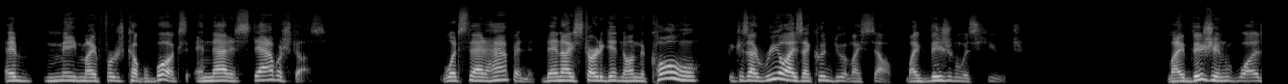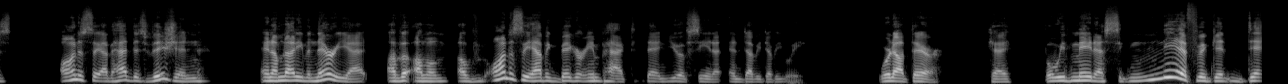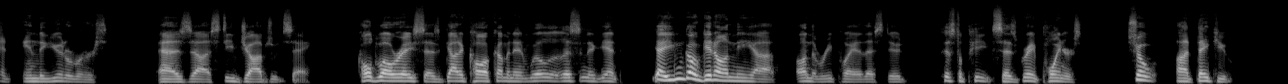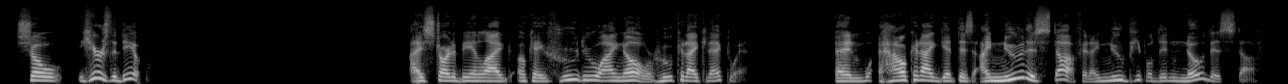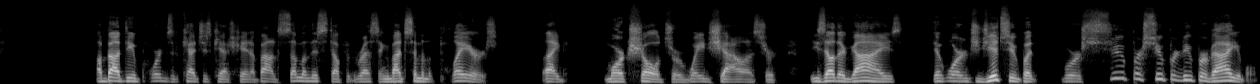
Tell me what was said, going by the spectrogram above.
and made my first couple books. And that established us. Once that happened, then I started getting on the call because I realized I couldn't do it myself. My vision was huge. My vision was honestly, I've had this vision and I'm not even there yet of, of, of honestly having bigger impact than UFC and, and WWE. We're not there. Okay. But we've made a significant dent in the universe, as uh, Steve Jobs would say. Caldwell Ray says, got a call coming in. We'll listen again. Yeah, you can go get on the uh, on the replay of this, dude. Pistol Pete says, great pointers. So uh, thank you. So here's the deal. I started being like, okay, who do I know or who can I connect with? And how can I get this? I knew this stuff and I knew people didn't know this stuff about the importance of catch as catch can, about some of this stuff with wrestling, about some of the players like Mark Schultz or Wade Schalles or these other guys that weren't jiu-jitsu, but were super, super duper valuable.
